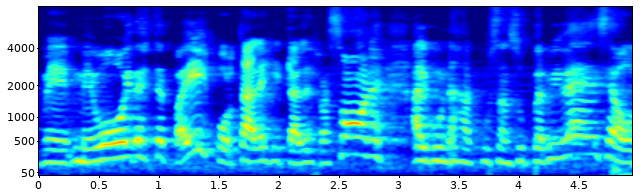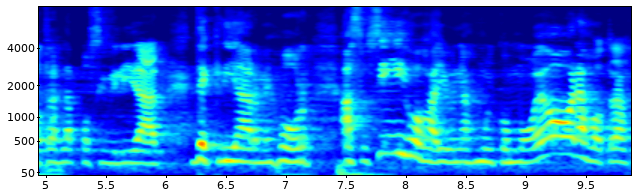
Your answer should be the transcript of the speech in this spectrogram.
Me, voy de este país por tales y tales razones. Algunas acusan supervivencia, otras la posibilidad de criar mejor a sus hijos. Hay unas muy conmovedoras, otras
